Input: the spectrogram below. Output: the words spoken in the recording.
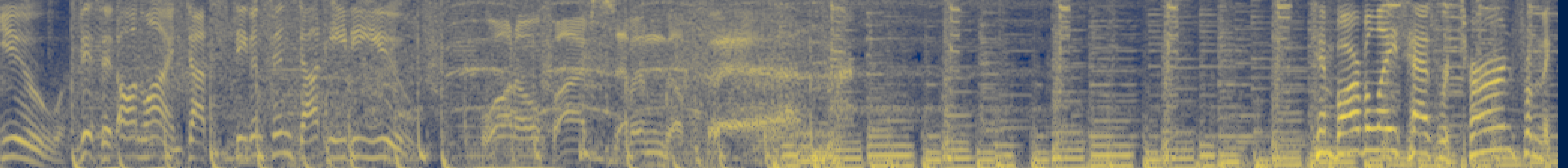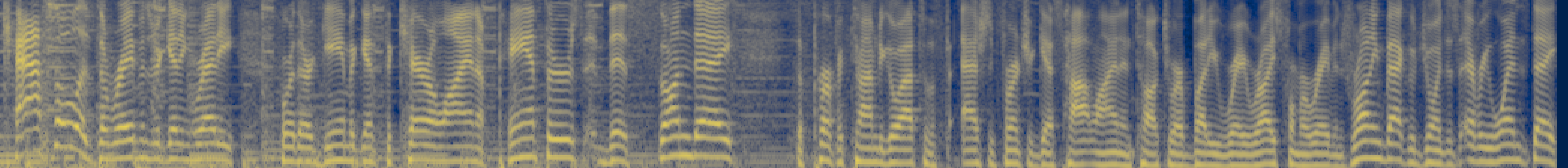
you. Visit online.stevenson.edu. 1057 The Fan. Tim Barbalace has returned from the castle as the Ravens are getting ready for their game against the Carolina Panthers this Sunday. It's a perfect time to go out to the Ashley Furniture Guest Hotline and talk to our buddy Ray Rice, former Ravens running back, who joins us every Wednesday.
